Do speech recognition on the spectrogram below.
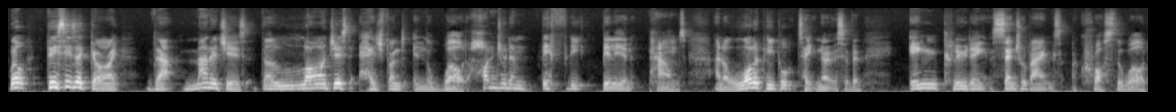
Well, this is a guy that manages the largest hedge fund in the world, 150 billion pounds. And a lot of people take notice of him, including central banks across the world.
